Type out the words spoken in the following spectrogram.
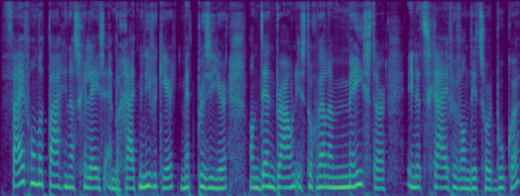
500 pagina's gelezen en begrijp me niet verkeerd, met plezier. Want Dan Brown is toch wel een meester in het schrijven van dit soort boeken.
